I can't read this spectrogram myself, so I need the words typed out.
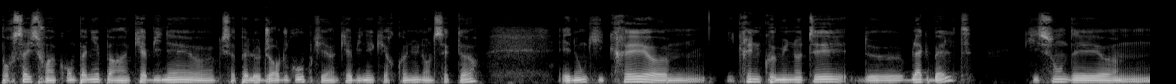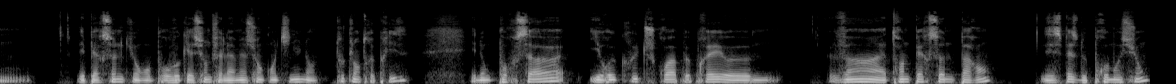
Pour ça, ils sont accompagnés par un cabinet qui s'appelle le George Group, qui est un cabinet qui est reconnu dans le secteur. Et donc, ils créent, ils créent une communauté de Black Belt qui sont des des personnes qui auront pour vocation de faire l'amélioration continue dans toute l'entreprise. Et donc pour ça, ils recrutent, je crois, à peu près 20 euh, à 30 personnes par an, des espèces de promotions,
